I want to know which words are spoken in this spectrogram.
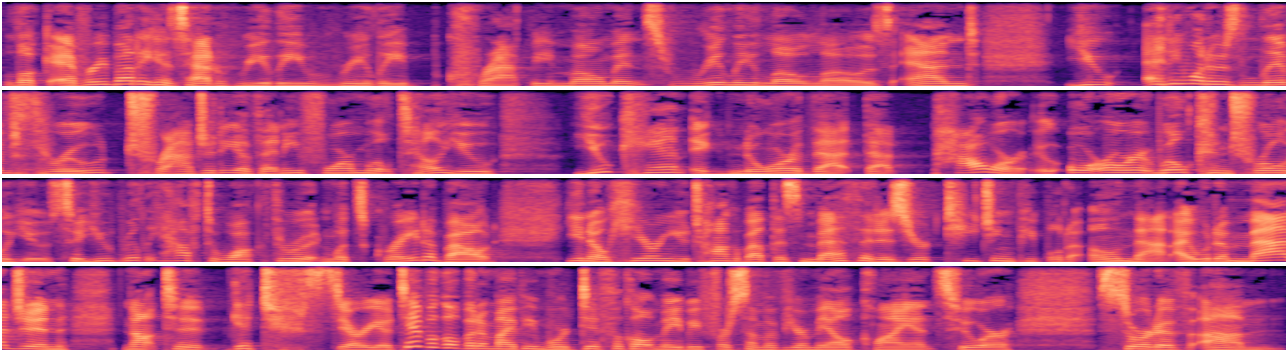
look, everybody has had really, really crappy moments, really low lows. And you, anyone who's lived through tragedy of any form will tell you, you can't ignore that, that power or, or it will control you. So you really have to walk through it. And what's great about, you know, hearing you talk about this method is you're teaching people to own that. I would imagine not to get too stereotypical, but it might be more difficult maybe for some of your male clients who are sort of, um,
